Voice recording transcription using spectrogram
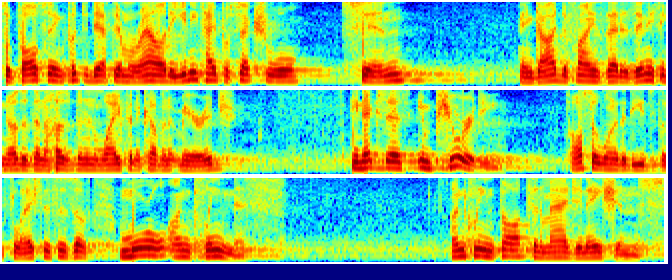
So Paul's saying, put to death immorality, any type of sexual sin, and God defines that as anything other than a husband and wife in a covenant marriage. He next says impurity also one of the deeds of the flesh. This is of moral uncleanness, unclean thoughts and imaginations.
